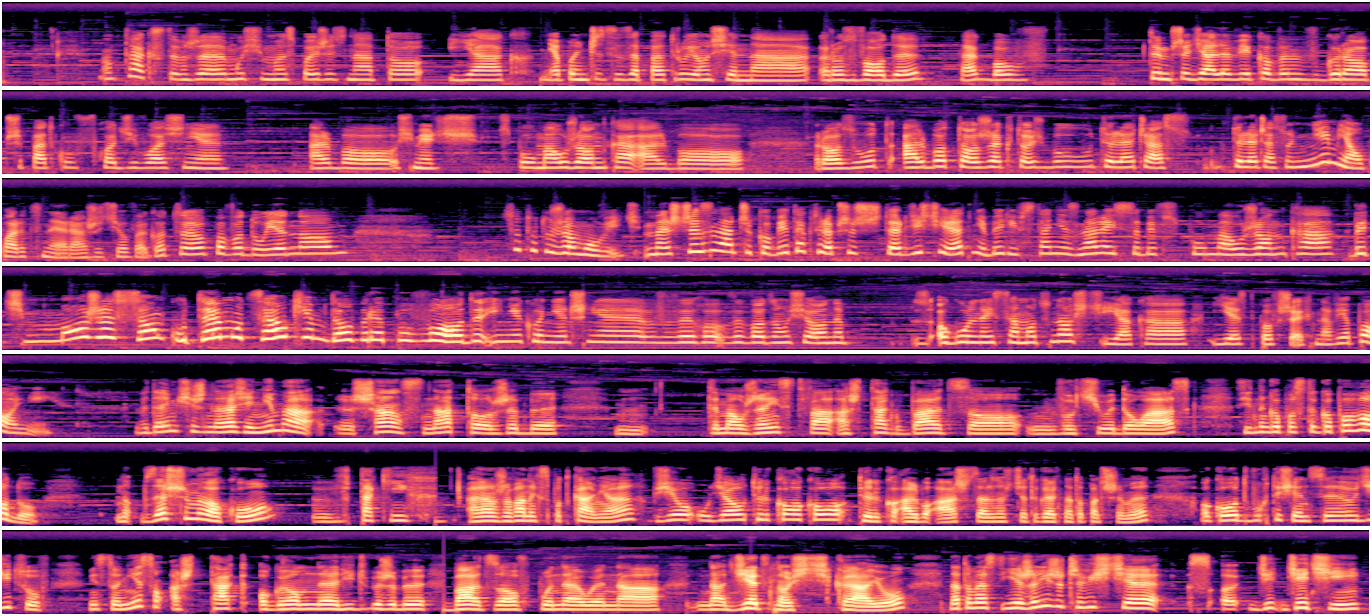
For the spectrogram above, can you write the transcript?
No tak, z tym, że musimy spojrzeć na to, jak Japończycy zapatrują się na rozwody, tak? Bo w tym przedziale wiekowym w gro przypadków wchodzi właśnie albo śmierć współmałżonka, albo rozwód, albo to, że ktoś był tyle czasu, tyle czasu nie miał partnera życiowego, co powoduje, no, co tu dużo mówić. Mężczyzna czy kobieta, która przez 40 lat nie byli w stanie znaleźć sobie współmałżonka, być może są ku temu całkiem dobre powody i niekoniecznie wywodzą się one z ogólnej samotności, jaka jest powszechna w Japonii. Wydaje mi się, że na razie nie ma y, szans na to, żeby mm, te małżeństwa aż tak bardzo mm, wróciły do łask z jednego prostego powodu. No, w zeszłym roku w takich aranżowanych spotkaniach wzięło udział tylko około, tylko albo aż, w zależności od tego jak na to patrzymy, około 2000 rodziców. Więc to nie są aż tak ogromne liczby, żeby bardzo wpłynęły na, na dzietność kraju. Natomiast jeżeli rzeczywiście dzieci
